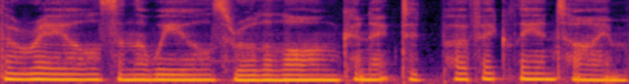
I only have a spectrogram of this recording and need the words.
The rails and the wheels roll along connected perfectly in time.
